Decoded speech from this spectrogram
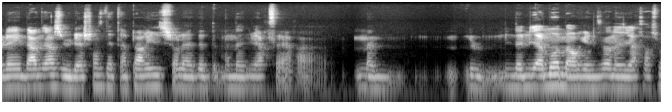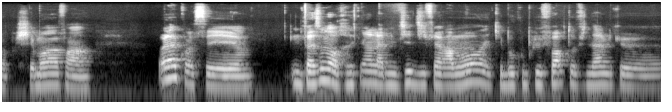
l'année dernière, j'ai eu la chance d'être à Paris sur la date de mon anniversaire. même une amie à moi m'a organisé un anniversaire surprise chez moi. Enfin, voilà quoi, c'est une façon d'entretenir l'amitié différemment et qui est beaucoup plus forte au final que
